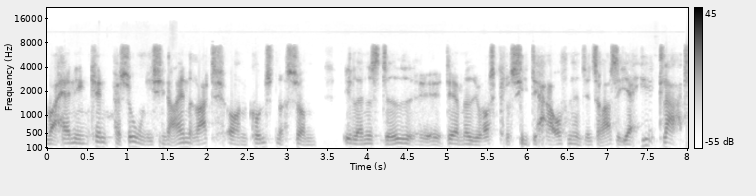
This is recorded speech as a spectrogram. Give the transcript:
var han en kendt person i sin egen ret, og en kunstner, som et eller andet sted øh, dermed jo også, kan du sige, det har offentlighedens interesse. Ja, helt klart.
